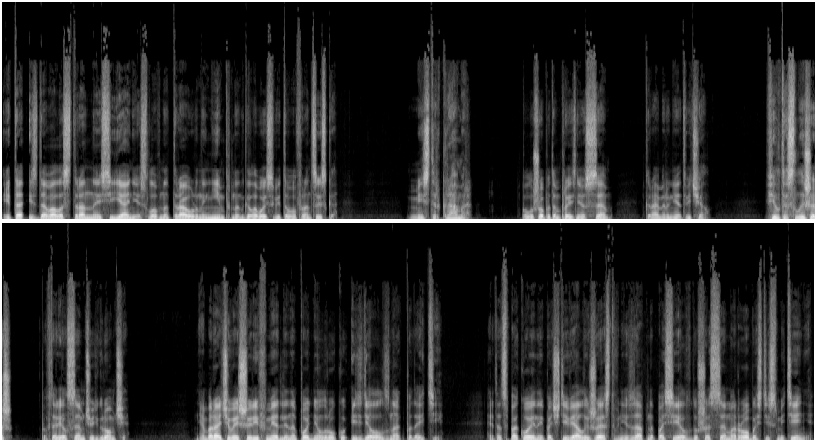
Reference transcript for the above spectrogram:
и та издавала странное сияние, словно траурный нимб над головой святого Франциска. «Мистер Крамер», — полушепотом произнес Сэм. Крамер не отвечал. «Фил, ты слышишь?» — повторил Сэм чуть громче. Не оборачиваясь, шериф медленно поднял руку и сделал знак подойти. Этот спокойный, почти вялый жест внезапно посеял в душе Сэма робость и смятение.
